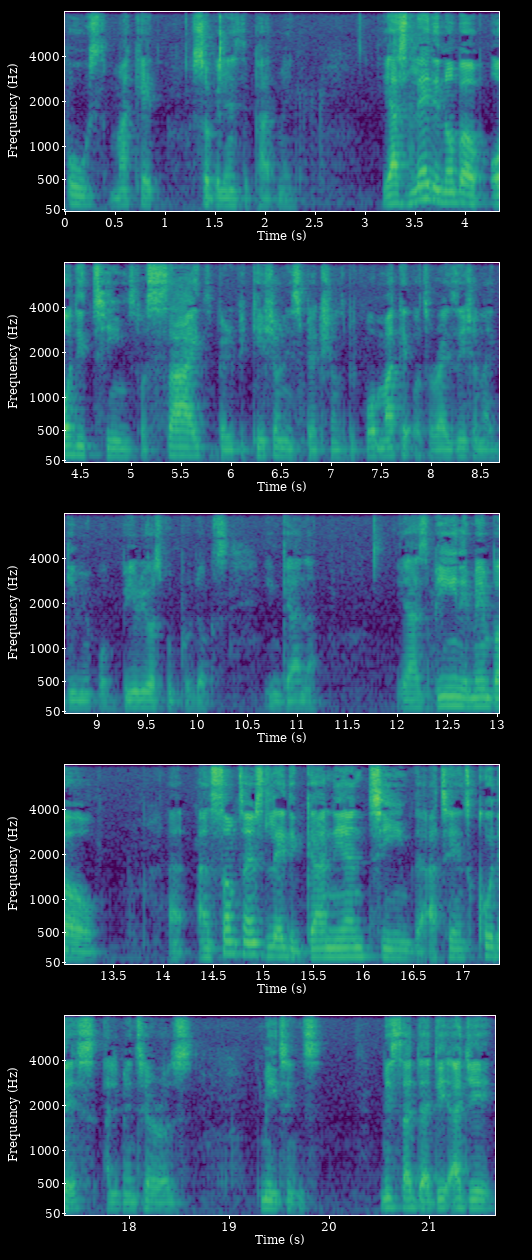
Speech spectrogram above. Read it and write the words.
post market surveillance department. He has led a number of audit teams for site verification inspections before market authorization are given for various food products in Ghana. He has been a member of uh, and sometimes led the Ghanaian team that attends Codex Alimentarius meetings. Mr. Daddey-Adjei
